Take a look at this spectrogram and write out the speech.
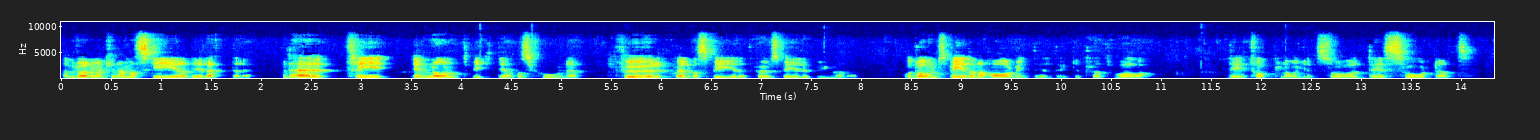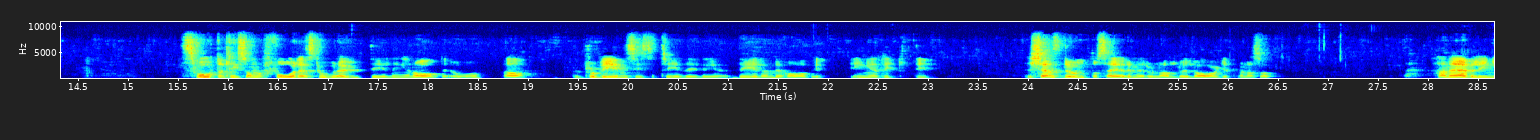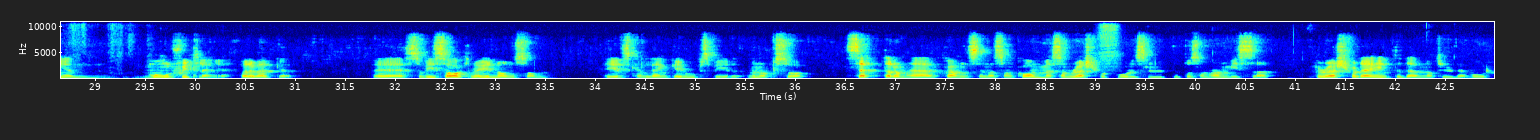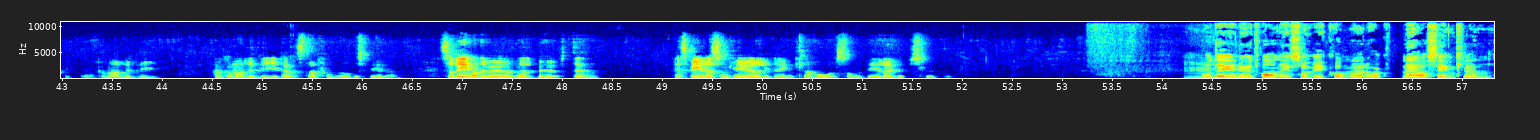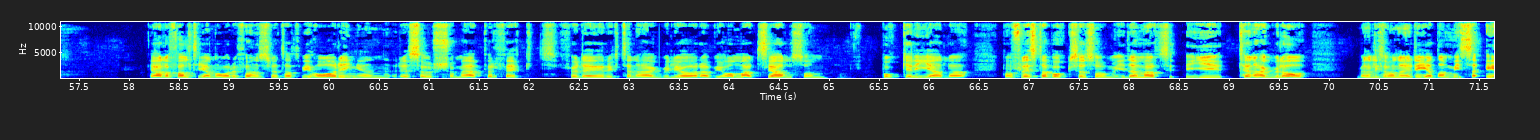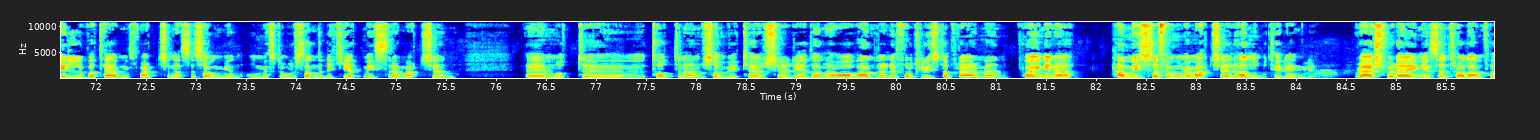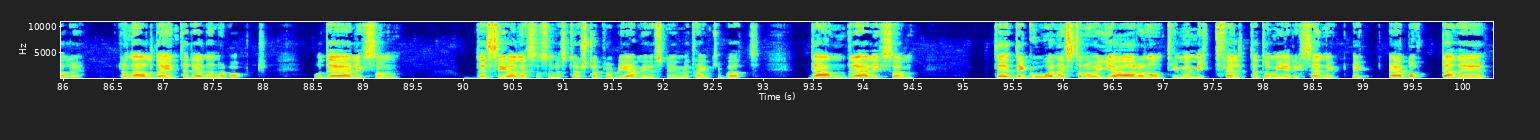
Ja, men då hade man kunnat maskera det lättare. Men det här är tre enormt viktiga positioner för själva spelet, för speluppbyggnaden. Och de spelarna har vi inte helt enkelt för att vara det topplaget. Så det är svårt att svårt att liksom få den stora utdelningen av det. Och ja, problem i sista tredjedelen, det har vi. Ingen riktigt... Det känns dumt att säga det med Ronaldo i laget, men alltså... Han är väl ingen målskytt längre, vad det verkar. Eh, så vi saknar ju någon som dels kan länka ihop spelet, men också sätta de här chanserna som kommer, som Rashford får i slutet och som han missar. För Rashford är inte den naturliga målskytten, kommer aldrig bli han kommer aldrig bli den straffområdesspelaren. Så det hade vi väl behövt. En, en spelare som kan göra lite enkla mål som delar upp slutet. Mm. Och det är ju en utmaning som vi kommer ha med oss egentligen i alla fall till januarifönstret att vi har ingen resurs som är perfekt för det Erik Ten Hag vill göra. Vi har Martial som bockar i alla, de flesta boxar som i den match i Ten Hag vill ha. Men liksom, han har redan missat 11 tävlingsmatcher den här säsongen och med stor sannolikhet missar han matchen eh, mot eh, Tottenham som vi kanske redan har avhandlat när folk lyssnar på det här. Men poängerna, han missar för många matcher, han är otillgänglig. Rashford är ingen central anfallare. Ronaldo är inte den han har varit. Och det är liksom, det ser jag nästan som det största problemet just nu med tanke på att det andra liksom, det, det går nästan att göra någonting med mittfältet om Eriksen är, är borta. Det,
